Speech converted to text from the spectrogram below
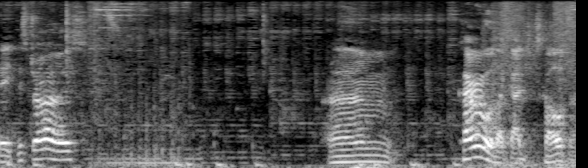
Eight destroys. Um, can't remember what that gadget's called now.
